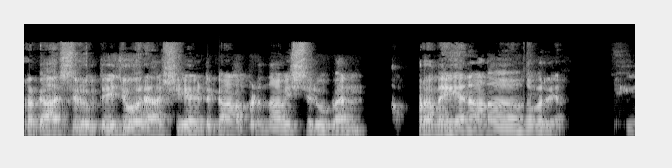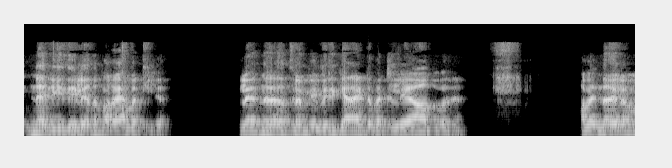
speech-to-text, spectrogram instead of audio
പ്രകാശരൂപ തേജോരാശിയായിട്ട് കാണപ്പെടുന്ന ആ വിശ്വരൂപൻ അപ്രമേയനാണ് എന്ന് പറയാം. ഇന്ന രീതിയിൽ എന്ന് പറയാൻ പറ്റില്ല. അല്ല തരത്തിലും വിവരിക്കാനായിട്ട് പറ്റില്ല എന്ന് പറയാം. അപ്പൊ എന്തായാലും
